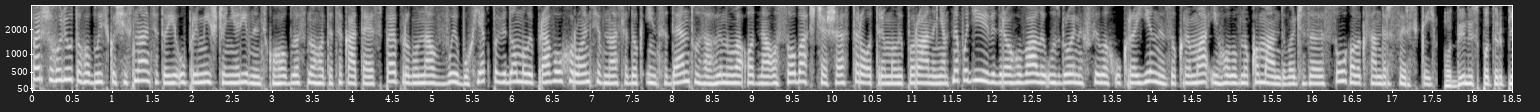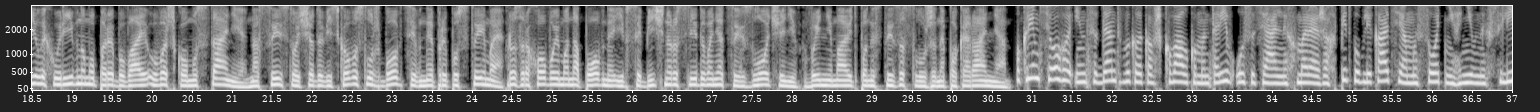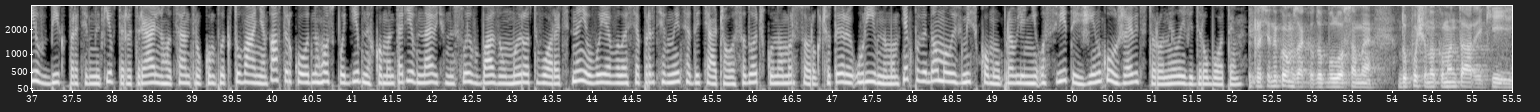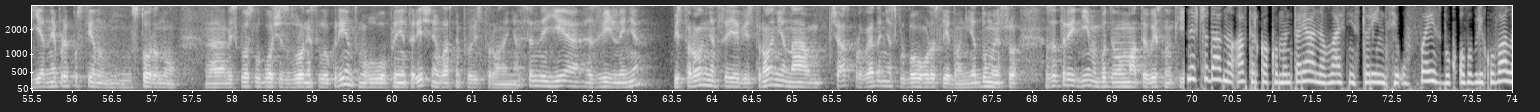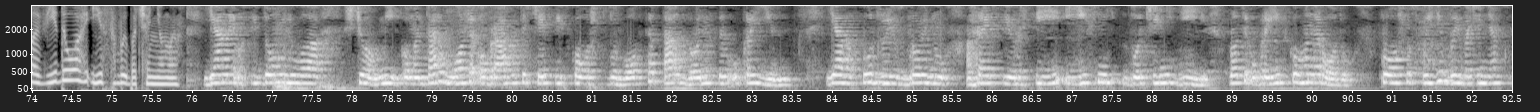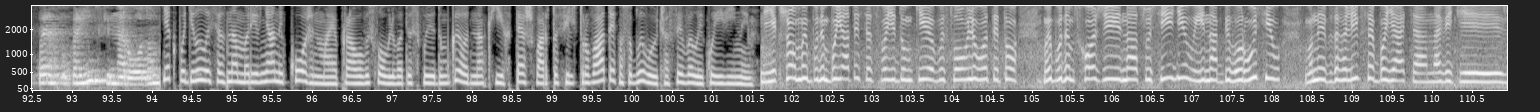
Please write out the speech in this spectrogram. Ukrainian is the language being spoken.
1 лютого близько 16-ї у приміщенні Рівненського обласного ТЦК та СП пролунав вибух. Як повідомили правоохоронці, внаслідок інциденту загинула одна особа, ще шестеро отримали поранення. На подію відреагували у збройних силах України, зокрема і головнокомандувач ЗСУ Олександр Сирський. Один із потерпілих у Рівному перебуває у важкому стані. Насильство щодо військовослужбовців неприпустиме. Розраховуємо на повне і всебічне розслідування цих злочинів. Винні мають понести заслужене покарання. Окрім цього, інцидент викликав шквал коментарів у соціальних мережах. Під публікаціями сотні гнівних слів в бік працівників територіального центру комплектування. Авторку одного з подібних коментарів навіть внесли в базу миротворець. Нею виявилася працівниця дитячого садочку номер 44 у Рівному. Як повідомили в міському управлінні освіти, жінку вже відсторонили від роботи. Працівником закладу було саме допущено коментар, який є неприпустимим в сторону е, військовослужбовців Збройних сил України, тому було прийнято рішення власне про відсторонення. Це не є звільнення. Відсторонення це є відсторонення на час проведення службового розслідування. Я думаю, що за три дні ми будемо мати висновки Нещодавно авторка коментаря на власній сторінці у Фейсбук опублікувала відео із вибаченнями. Я не усвідомлювала, що мій коментар може образити честь військовослужбовця та Збройних сил України. Я засуджую збройну агресію Росії і їхні злочинні дії проти українського народу. Прошу свої вибачення перед українським народом Як поділилися з нами рівняни, кожен має право висловлювати свої думки, однак їх теж варто фільтрувати, особливо у часи великої війни. Якщо ми будемо боятися свої думки висловлювати, то ми будемо схожі на сусідів і на білорусів. Вони взагалі все бояться, навіть і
